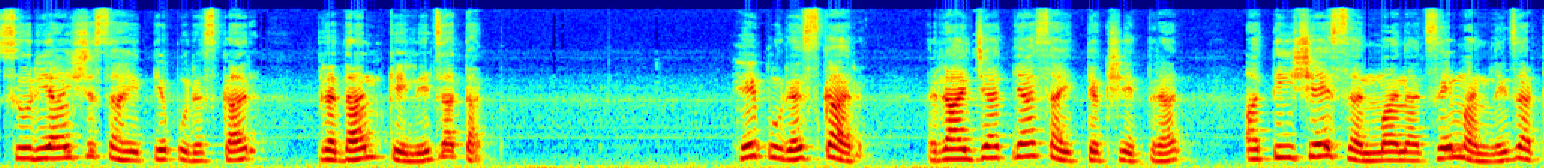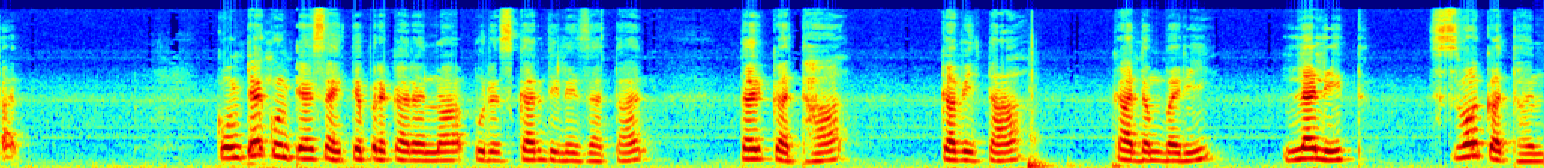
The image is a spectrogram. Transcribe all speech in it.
सूर्यांश साहित्य पुरस्कार प्रदान केले जातात. हे पुरस्कार राज्यातल्या साहित्य क्षेत्रात अतिशय सन्मानाचे मानले जातात. कोणत्या कोणत्या साहित्य प्रकारांना पुरस्कार दिले जातात? तर कथा कविता कादंबरी ललित स्वकथन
